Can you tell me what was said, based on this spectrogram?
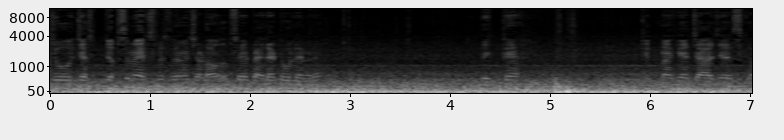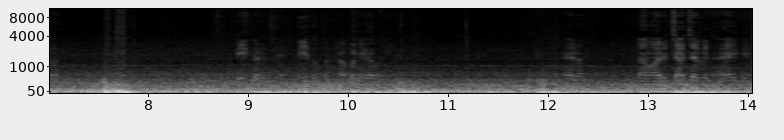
जो जब जब से मैं एक्सप्रेस में चढ़ा हूँ, तब से पहला टोल है मेरा। देखते हैं कितना क्या चार्ज है इसका। पे करते हैं। पे तो करना पड़ेगा भाई। है ना? ना हमारे चाचा विधायक है,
